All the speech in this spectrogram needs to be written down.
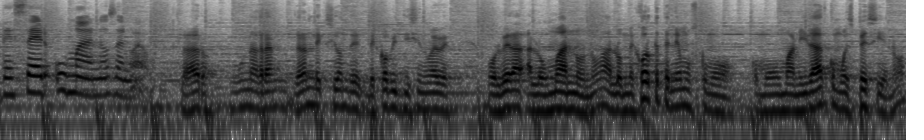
de ser humanos de nuevo. Claro, una gran, gran lección de, de COVID-19 volver a, lo humano, ¿no? a lo mejor que tenemos como, como humanidad, como especie. ¿no?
